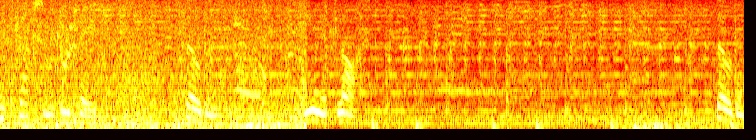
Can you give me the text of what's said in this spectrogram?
Construction complete. Building. Unit lost. Building.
